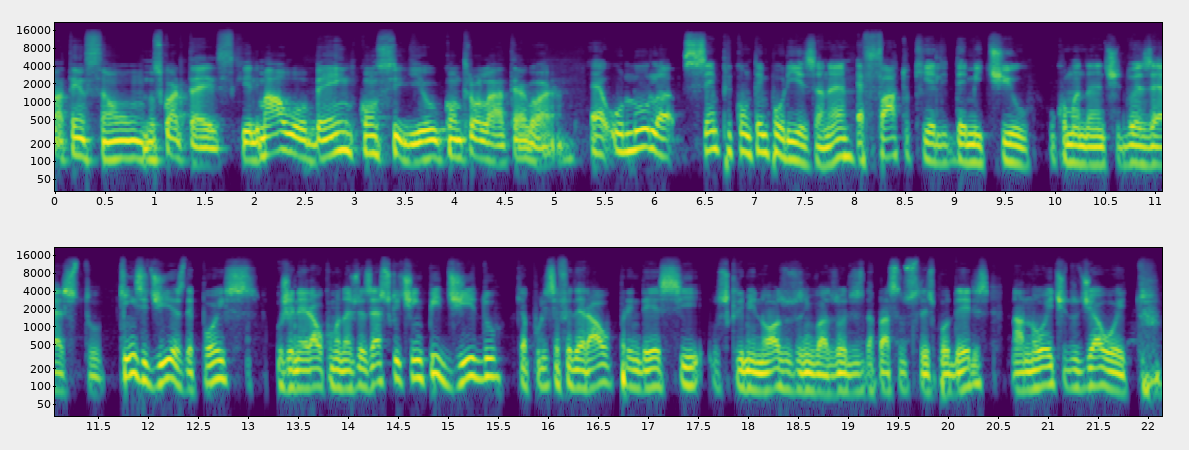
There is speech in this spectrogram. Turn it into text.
a tensão nos quartéis, que ele mal ou bem conseguiu controlar até agora. É, o Lula sempre contemporiza, né? É fato que ele demitiu o comandante do Exército 15 dias depois o general comandante do exército que tinha impedido que a Polícia Federal prendesse os criminosos, os invasores da Praça dos Três Poderes na noite do dia 8,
